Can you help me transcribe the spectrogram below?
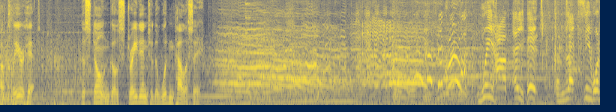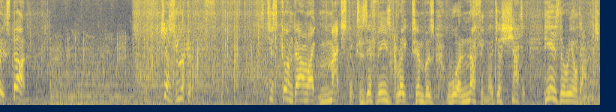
A clear hit. The stone goes straight into the wooden palisade. We have a hit, and let's see what it's done. Just look at this. It's just gone down like matchsticks, as if these great timbers were nothing. They're just shattered. Here's the real damage.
